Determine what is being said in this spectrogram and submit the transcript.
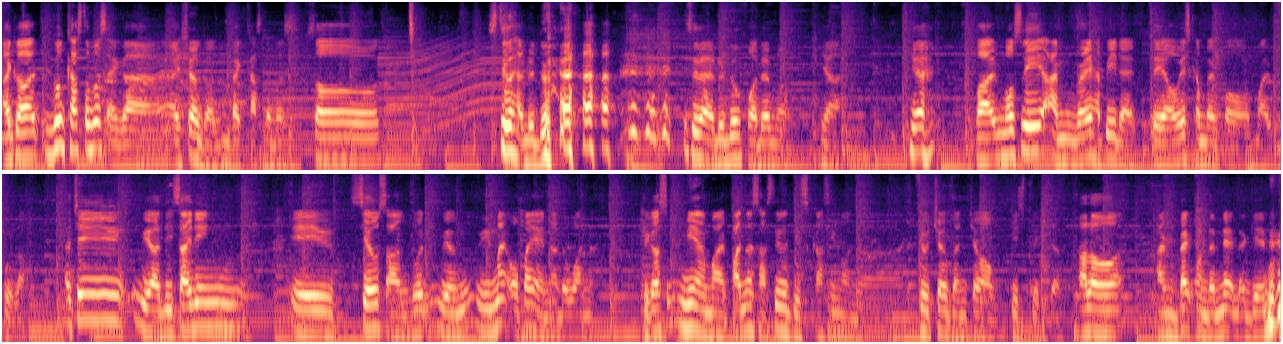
I got good customers and uh, I sure got bad customers. So, still have to do. still have to do for them. Yeah. Yeah. But mostly, I'm very happy that they always come back for my food. Uh. Actually, we are deciding if sales are good, we, we might open another one. Because me and my partners are still discussing on the future venture of this place. Hello, I'm back on the net again.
